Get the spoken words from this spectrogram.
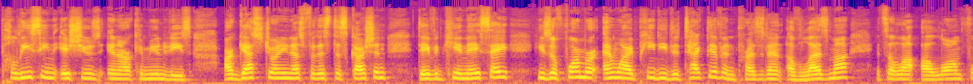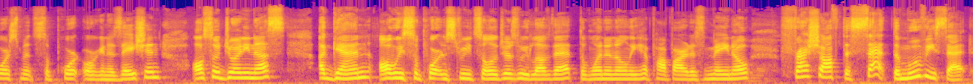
policing issues in our communities. Our guest joining us for this discussion, David Chianese. He's a former NYPD detective and president of LESMA. It's a law, a law enforcement support organization. Also joining us, again, always supporting street soldiers. We love that. The one and only hip hop artist Maino, fresh off the set, the movie set,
